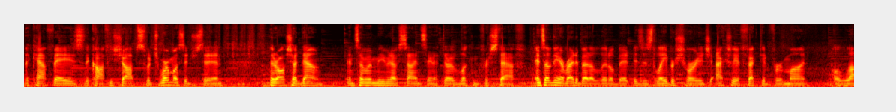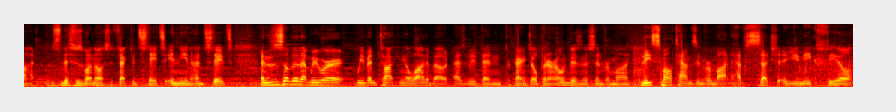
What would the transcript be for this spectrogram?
the cafes, the coffee shops, which we're most interested in, they're all shut down. And some of them even have signs saying that they're looking for staff. And something I read about a little bit is this labor shortage actually affected Vermont a lot. This is one of the most affected states in the United States. And this is something that we were, we've been talking a lot about as we've been preparing to open our own business in Vermont. These small towns in Vermont have such a unique feel.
